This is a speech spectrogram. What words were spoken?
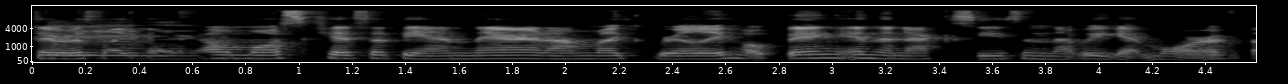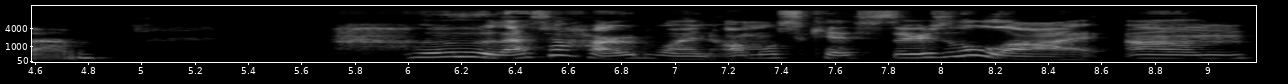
there was like mm. almost kiss at the end there and i'm like really hoping in the next season that we get more of them Ooh, that's a hard one. Almost kiss. There's a lot. Um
